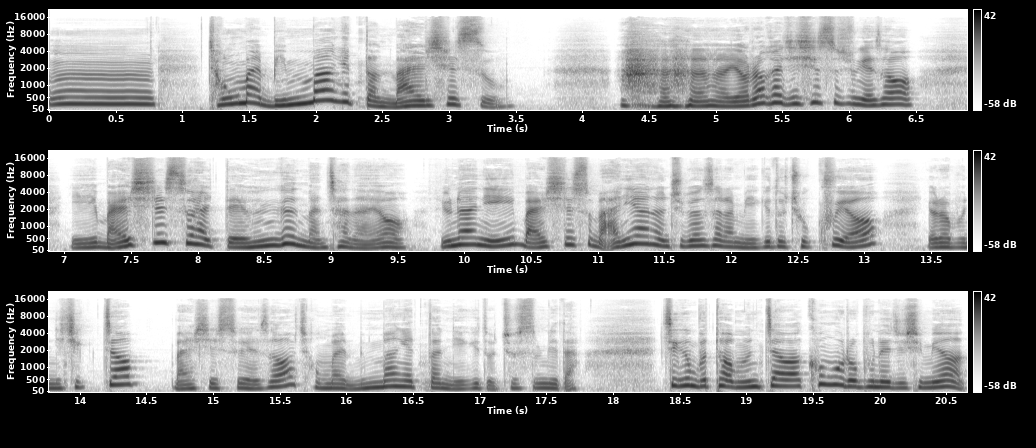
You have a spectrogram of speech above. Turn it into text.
음, 정말 민망했던 말 실수. 여러 가지 실수 중에서 이 말 실수할 때 은근 많잖아요. 유난히 말 실수 많이 하는 주변 사람 얘기도 좋고요. 여러분이 직접 말 실수해서 정말 민망했던 얘기도 좋습니다. 지금부터 문자와 콩으로 보내주시면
